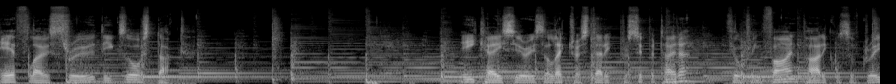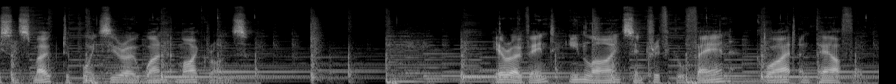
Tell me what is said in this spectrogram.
Air flows through the exhaust duct. EK series electrostatic precipitator, filtering fine particles of grease and smoke to 0.01 microns. Aerovent inline centrifugal fan, quiet and powerful.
